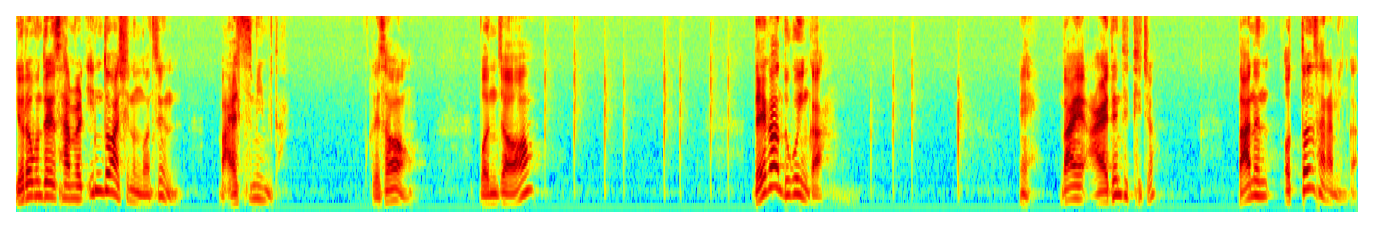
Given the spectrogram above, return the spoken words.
여러분들의 삶을 인도하시는 것은 말씀입니다. 그래서 먼저 내가 누구인가? 네, 나의 아이덴티티죠. 나는 어떤 사람인가?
